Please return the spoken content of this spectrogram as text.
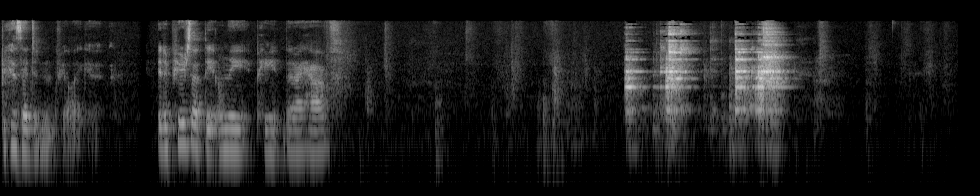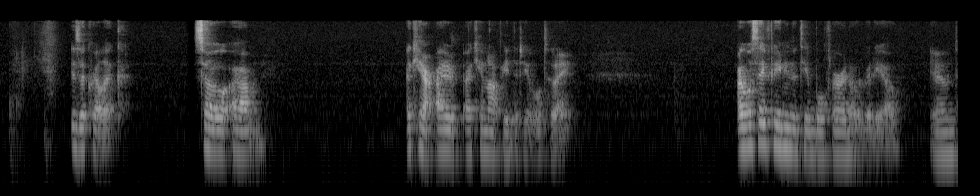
because I didn't feel like it. It appears that the only paint that I have is acrylic. So um I can't I I cannot paint the table tonight. I will save painting the table for another video and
